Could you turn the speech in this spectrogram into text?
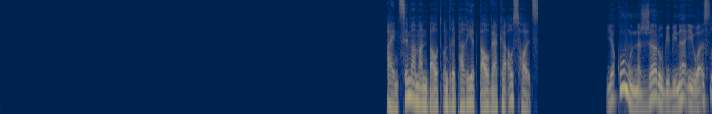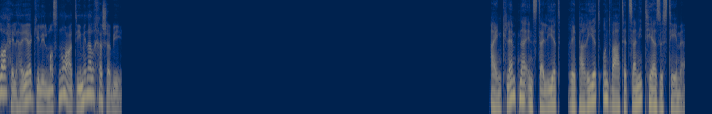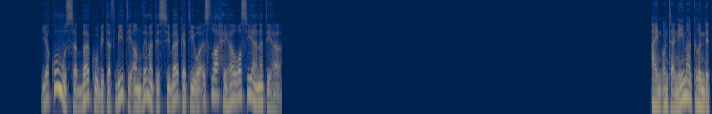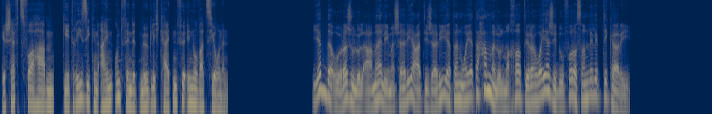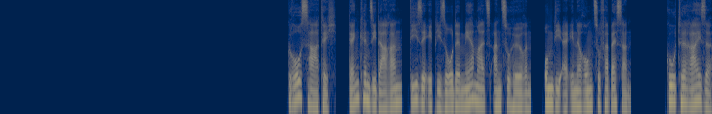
Ein Zimmermann baut und repariert Bauwerke aus Holz. يقوم النجار ببناء وإصلاح الهياكل المصنوعة من الخشب. Ein Klempner installiert, repariert und wartet Sanitärsysteme. يقوم السباك بتثبيت أنظمة السباكة وإصلاحها وصيانتها. Ein Unternehmer gründet Geschäftsvorhaben, geht Risiken ein und findet Möglichkeiten für Innovationen. يبدأ رجل الأعمال مشاريع تجارية ويتحمل المخاطر ويجد فرصا للابتكار. Großartig! Denken Sie daran, diese Episode mehrmals anzuhören, um die Erinnerung zu verbessern. Gute Reise!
